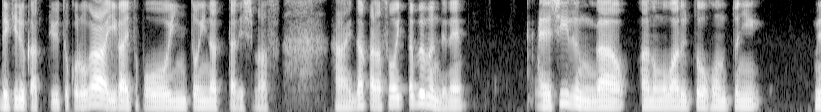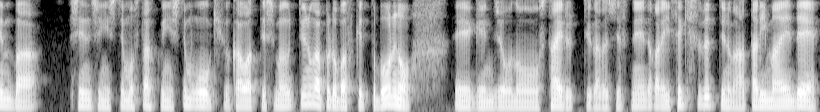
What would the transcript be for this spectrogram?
できるかっていうところが意外とポイントになったりします。はい。だからそういった部分でね、えーシーズンがあの終わると本当にメンバー、選手にしてもスタッフにしても大きく変わってしまうっていうのがプロバスケットボールの、えー現状のスタイルっていう形ですね。だから移籍するっていうのが当たり前で、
